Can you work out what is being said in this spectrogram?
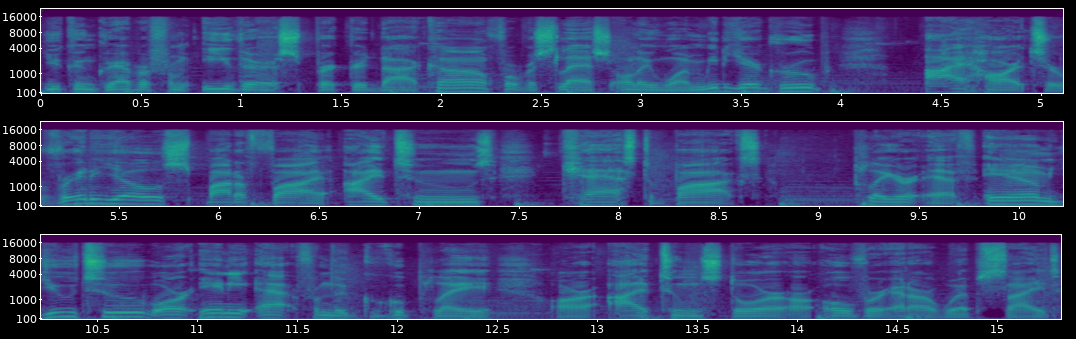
You can grab it from either Spreaker.com forward slash only one media group, iHeartRadio, Spotify, iTunes, Castbox, Player FM, YouTube, or any app from the Google Play or iTunes Store or over at our website.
